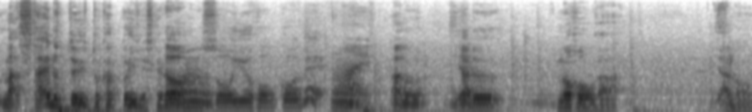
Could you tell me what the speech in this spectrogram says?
まあ、スタイルというとかっこいいですけど、うん。そういう方向でうん。はい。あのやるの方があの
